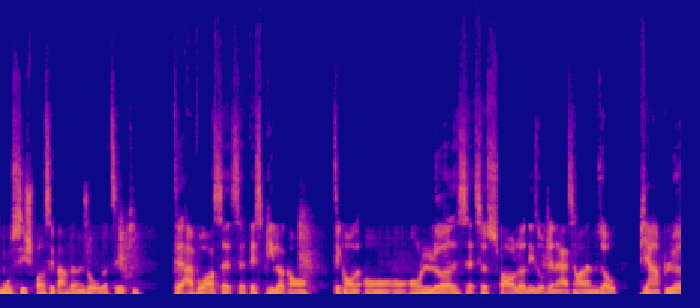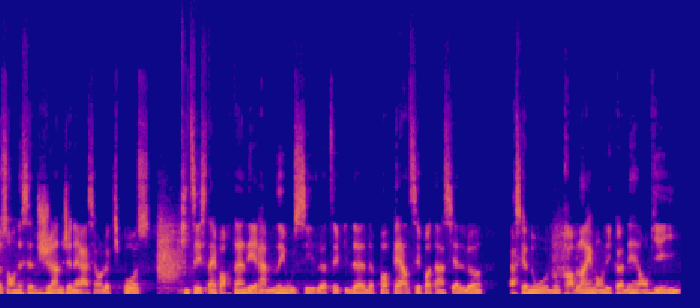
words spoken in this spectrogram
Moi aussi, je suis passé par là un jour, là, tu sais, avoir cet esprit-là qu'on qu'on on, on, l'a, ce, support-là des autres générations avant nous autres. Puis en plus, on a cette jeune génération-là qui pousse. Puis tu sais, c'est important de les ramener aussi, là, puis de ne pas perdre ces potentiels-là. Parce que nos, nos problèmes, on les connaît, on vieillit.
